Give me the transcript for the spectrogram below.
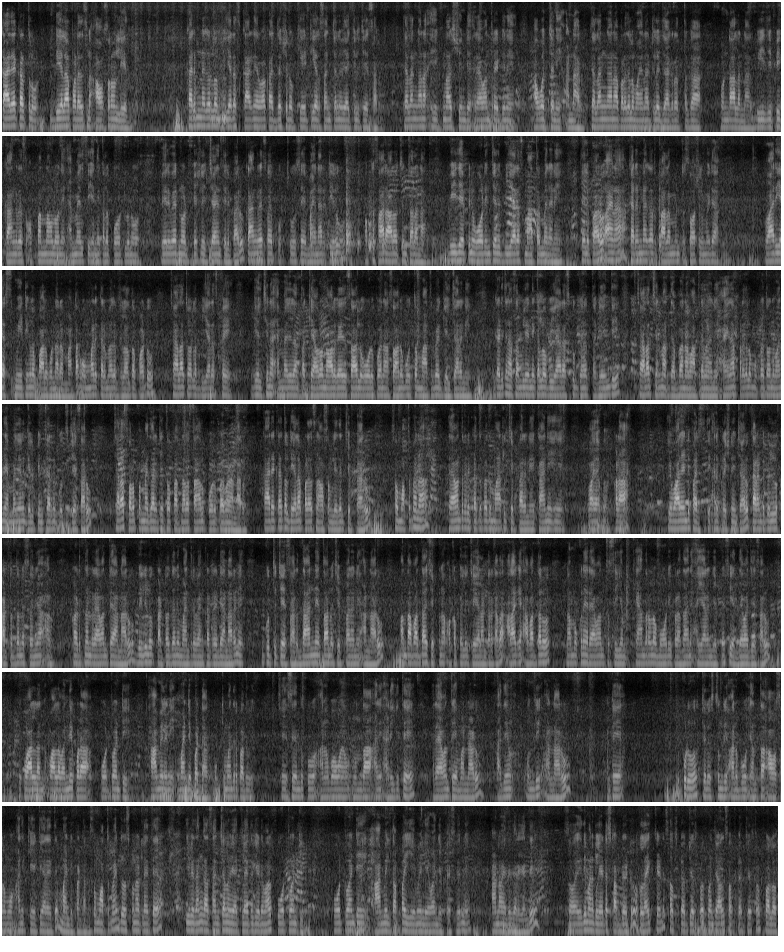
కార్యకర్తలు డీలా పడాల్సిన అవసరం లేదు. కరీంనగర్లో బీఆర్ఎస్ కార్యనిర్వాహక అధ్యక్షుడు కేటీఆర్ సంచలన వ్యాఖ్యలు చేశారు. తెలంగాణ ఏక్నాథ్ షిండే రేవంత్ రెడ్డిని అవ్వచ్చని అన్నారు. తెలంగాణ ప్రజలు మైనార్టీలు జాగ్రత్తగా ఉండాలన్నారు. బీజేపీ కాంగ్రెస్ ఒప్పందంలోని ఎమ్మెల్సీ ఎన్నికల కోర్టులను వేరువేరు నోటిఫికేషన్లు ఇచ్చాయని తెలిపారు. కాంగ్రెస్ వైపు చూసే మైనారిటీలు ఒక్కసారి ఆలోచించాలన్నారు. బీజేపీని ఓడించేది బీఆర్ఎస్ మాత్రమేనని తెలిపారు. ఆయన Karimnagar parliament social media warriors మీటింగ్లో పాల్గొన్నారన్నమాట. ఉమ్మడి కరీంనగర్ జిల్లాతో పాటు చాలా చోట్ల బీఆర్ఎస్పై గెలిచిన ఎమ్మెల్యేలంతా కేవలం నాలుగైదు సార్లు ఓడిపోయిన సానుభూతితో మాత్రమే గెలిచారని. గడిచిన అసెంబ్లీ ఎన్నికల్లో బీఆర్ఎస్కు గ- తగిలింది. చాలా చిన్న దెబ్బన మాత్రమేనని. అయినా ప్రజలు ముప్పై తొమ్మిది మంది ఎమ్మెల్యేలను గెలిపించారని గుర్తు చేశారు. చాలా స్వల్ప మెజారిటీతో పద్నాలుగు స్థానాలు కోల్పోయామని అన్నారు. కార్యకర్తలు డీలా పడాల్సిన అవసరం లేదని చెప్పారు. సో మొత్తమైన రేవంత్ రెడ్డి పెద్ద పెద్ద మాటలు చెప్పారని కానీ అక్కడ ఇవ్వాలేంటి పరిస్థితి అని ప్రశ్నించారు. కరెంటు బిల్లులు కట్టొద్దని సోనియా కడుతుందని రేవంతే అన్నారు. బిల్లులు కట్టొద్దని మంత్రి వెంకటరెడ్డి అన్నారని గుర్తు చేశారు. దాన్నే తాను చెప్పానని అన్నారు. వంద అబద్ధాలు చెప్పిన ఒక పెళ్ళి చేయాలంటారు కదా. అలాగే అబద్ధాలు నమ్ముకునే రేవంత్ సీఎం కేంద్రంలో మోడీ ప్రధాని అయ్యారని చెప్పేసి ఎద్దేవా చేశారు. వాళ్ళ వాళ్ళవన్నీ కూడా ఫోర్ ట్వంటీ హామీలని మండిపడ్డారు. ముఖ్యమంత్రి పదవి చేసేందుకు అనుభవం ఉందా అని అడిగితే రేవంత్ ఏమన్నాడు? అదే ఉంది అన్నారు. అంటే ఇప్పుడు తెలుస్తుంది అనుభవం ఎంత అవసరమో అని కేటీఆర్ అయితే మండిపడ్డారు. సో మొత్తమే చూసుకున్నట్లయితే ఈ విధంగా సంచలన వ్యాఖ్యలు అయితే చేయడం వల్ల ఫోర్ ట్వంటీ ఫోర్ ట్వంటీ హామీలు తప్ప ఏమీ లేవని చెప్పేసి అనడం అయితే జరిగింది. సో ఇది మనకు లేటెస్ట్ అప్డేట్. ఒక లైక్ చేయండి సబ్స్క్రైబ్ చేసుకోవచ్చు. మన ఛానల్ సబ్స్క్రైబ్ చేసుకొని ఫాలో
